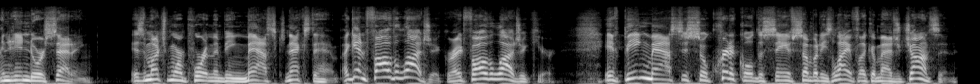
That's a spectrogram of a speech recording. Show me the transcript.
in an indoor setting is much more important than being masked next to him. Again, follow the logic, right? Follow the logic here. If being masked is so critical to save somebody's life, like a Magic Johnson,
